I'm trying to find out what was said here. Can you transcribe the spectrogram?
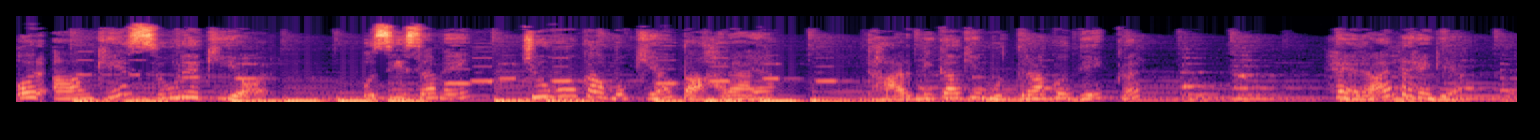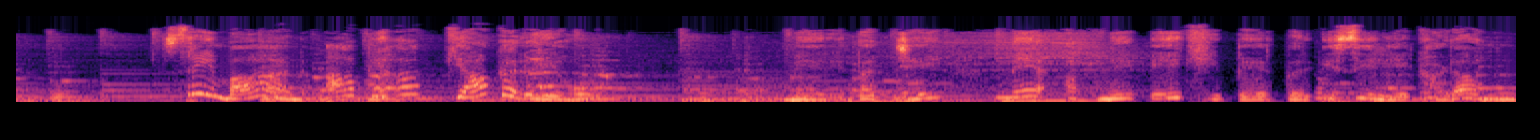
और आँखें सूर्य की ओर। उसी समय चूहों का मुखिया बाहर आया। धार्मिका की मुद्रा को देखकर हैरान रह गया। श्रीमान आप यहाँ क्या कर रहे हो? मेरे बच्चे, मैं अपने एक ही पैर पर इसीलिए खड़ा हूँ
